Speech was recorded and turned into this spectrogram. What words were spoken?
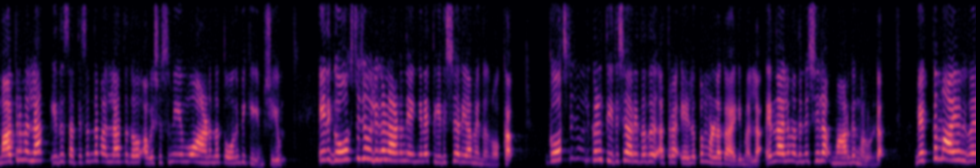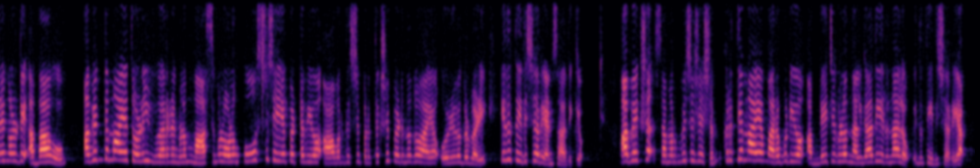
മാത്രമല്ല ഇത് സത്യസന്ധമല്ലാത്തതോ അവിശ്വസനീയമോ ആണെന്ന് തോന്നിപ്പിക്കുകയും ചെയ്യും. ഇനി ഗോസ്റ്റ് ജോലികളാണെന്ന് എങ്ങനെ തിരിച്ചറിയാമെന്ന് നോക്കാം. ഗോസ്റ്റ് ജോലികൾ തിരിച്ചറിയുന്നത് അത്ര എളുപ്പമുള്ള കാര്യമല്ല. എന്നാലും അതിന് ചില മാർഗങ്ങളുണ്ട്. വ്യക്തമായ വിവരങ്ങളുടെ അഭാവവും അവ്യക്തമായ തൊഴിൽ വിവരണങ്ങളും മാസങ്ങളോളം പോസ്റ്റ് ചെയ്യപ്പെട്ടവയോ ആവർത്തിച്ച് പ്രത്യക്ഷപ്പെടുന്നതോ ആയ ഒഴിവുകൾ വഴി ഇത് തിരിച്ചറിയാൻ സാധിക്കും. അപേക്ഷ സമർപ്പിച്ച ശേഷം കൃത്യമായ മറുപടിയോ അപ്ഡേറ്റുകളോ നൽകാതെ ഇരുന്നാലോ ഇത് തിരിച്ചറിയാം.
